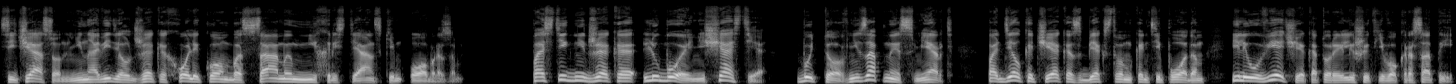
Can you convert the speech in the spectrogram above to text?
Сейчас он ненавидел Джека Холликомба самым нехристианским образом. Постигни Джека любое несчастье, будь то внезапная смерть, подделка чека с бегством к антиподам или увечье, которое лишит его красоты,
